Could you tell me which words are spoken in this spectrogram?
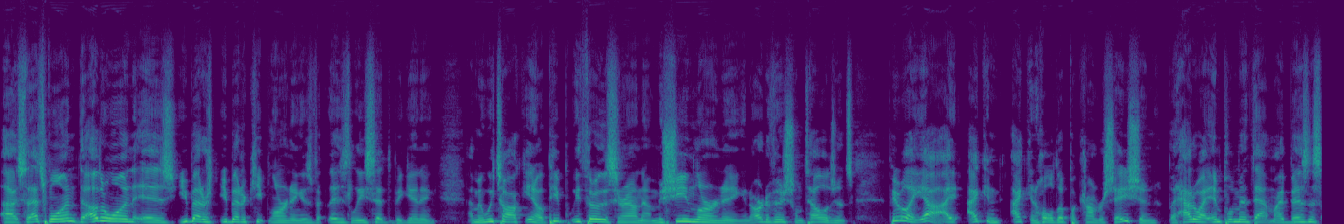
Uh, so that's one. The other one is you better you better keep learning as, as lee said at the beginning. I mean we talk you know people we throw this around now machine learning and artificial intelligence. People are like yeah I, I can i can hold up a conversation but how do i implement that in my business?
